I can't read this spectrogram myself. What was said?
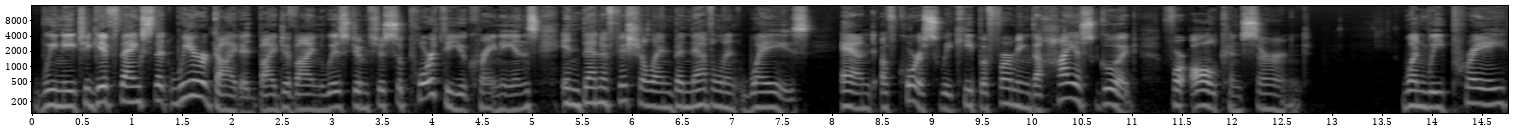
We need to give thanks that we are guided by divine wisdom to support the Ukrainians in beneficial and benevolent ways. And, of course, we keep affirming the highest good for all concerned. When we pray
